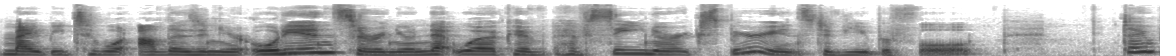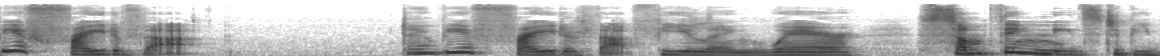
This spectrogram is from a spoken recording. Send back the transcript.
maybe to what others in your audience or in your network have, have seen or experienced of you before. Don't be afraid of that. Don't be afraid of that feeling where something needs to be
